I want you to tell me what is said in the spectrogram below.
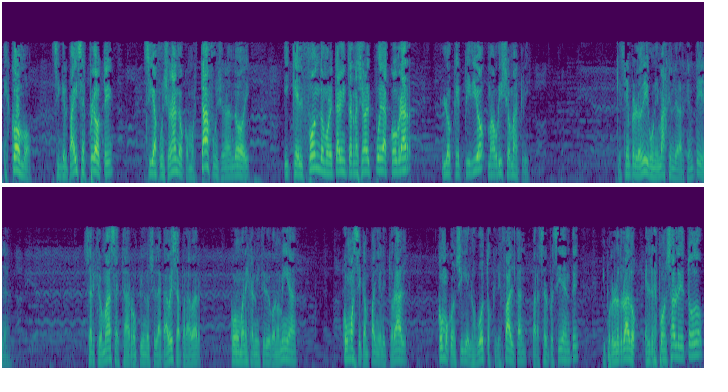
Es como, sin que el país explote, siga funcionando como está funcionando hoy, y que el Fondo Monetario Internacional pueda cobrar lo que pidió Mauricio Macri, que siempre lo digo, una imagen de la Argentina. Sergio Massa está rompiéndose la cabeza para ver cómo maneja el Ministerio de Economía. cómo hace campaña electoral, cómo consigue los votos que le faltan para ser presidente, y por el otro lado, el responsable de todo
